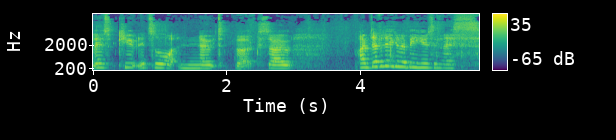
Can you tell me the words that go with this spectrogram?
This cute little notebook. So I'm definitely going to be using this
